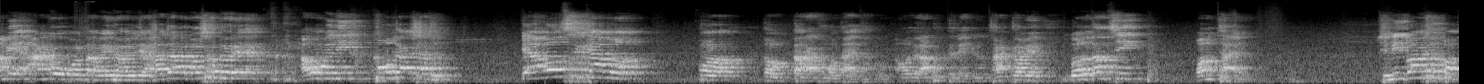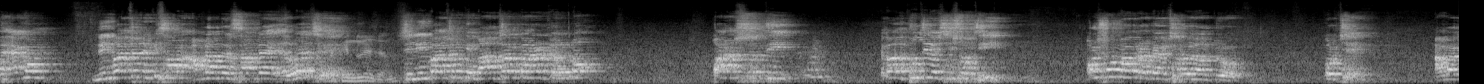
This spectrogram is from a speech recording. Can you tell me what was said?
আমি আগেও বলতাম এইভাবে যে হাজার বছর ধরে আওয়ামী লীগ ক্ষমতায় থাকুক কেমন সে কেমন? তারা ক্ষমতায় থাকুক। আমাদের আপত্তি নেই, কিন্তু থাকতে হবে গণতান্ত্রিক পন্থায়। সে নির্বাচন পথে এখন নির্বাচনের কিছু আমাদের সামনে রয়েছে। সে নির্বাচনকে বাঞ্চাল করার জন্য এবং প্রতিবেশী শক্তি ষড়যন্ত্র করছে। আবার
